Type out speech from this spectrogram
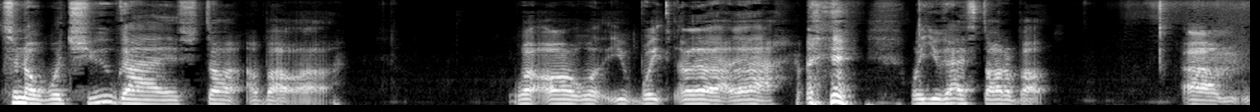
to know what you guys thought about uh what are what you wait uh, what you guys thought about um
